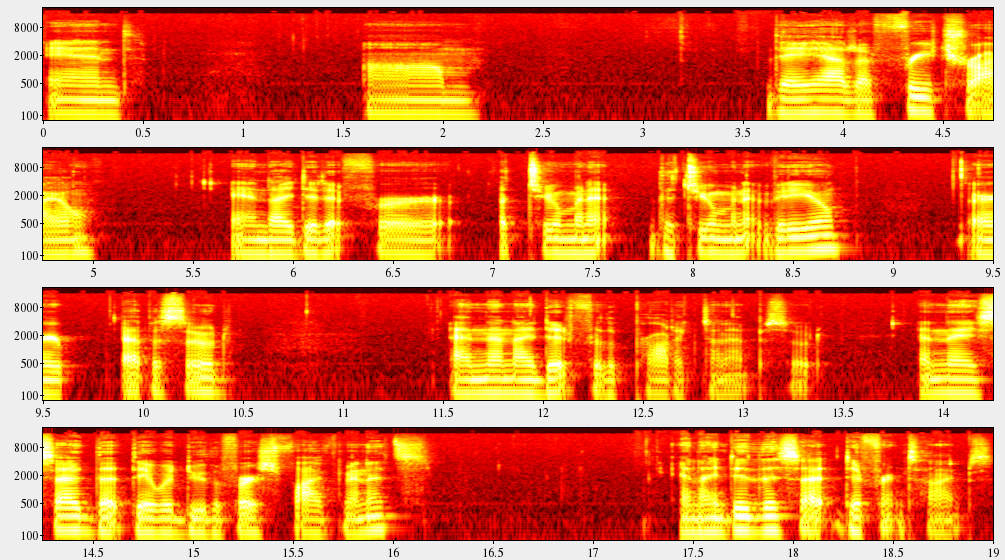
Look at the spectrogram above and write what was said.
And um, they had a free trial, and I did it for a two minute, the two minute video or episode, and then I did for the product hunt episode. And they said that they would do the first five minutes, and I did this at different times.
